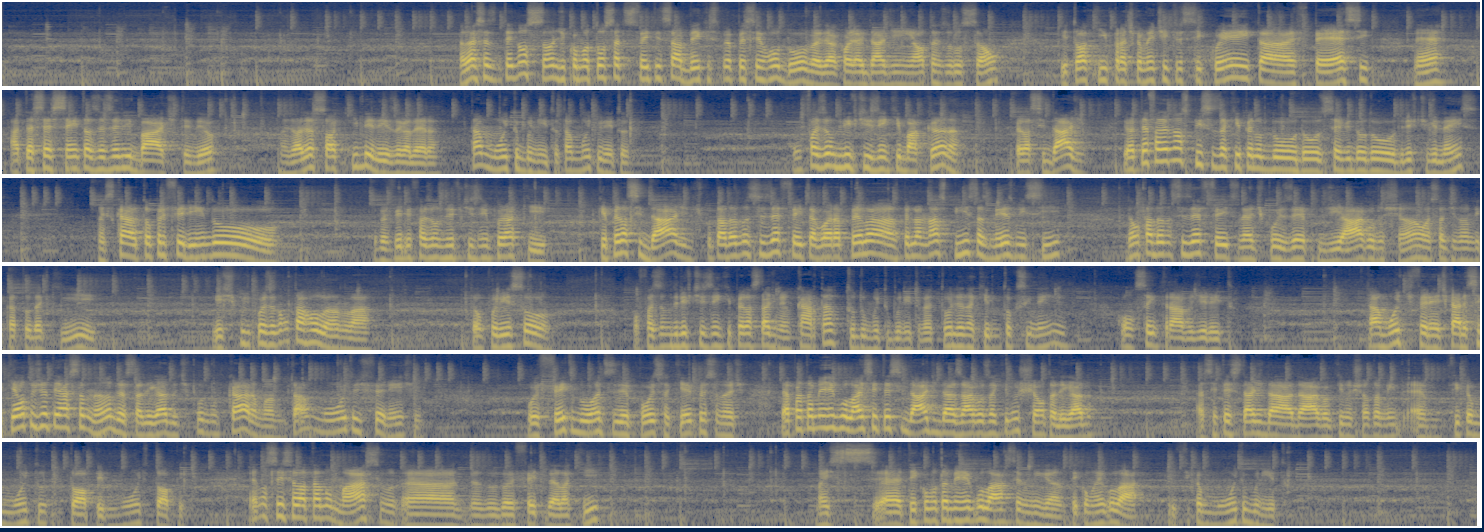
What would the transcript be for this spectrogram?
Galera, vocês não têm noção de como eu tô satisfeito em saber que esse meu PC rodou, velho, a qualidade em alta resolução. E tô aqui praticamente entre 50 FPS, né? até 60 às vezes ele bate, entendeu? Mas olha só que beleza, galera. Tá muito bonito, tá muito bonito. Vamos fazer um driftzinho aqui bacana pela cidade. Eu até falei nas pistas aqui pelo do, do servidor do Drift Villains. Mas cara, eu tô preferindo. Eu prefiro fazer uns driftzinhos por aqui. Porque pela cidade, tipo, tá dando esses efeitos. Agora pela, pela, nas pistas mesmo em si, não tá dando esses efeitos, né? Tipo, exemplo, de água no chão, essa dinâmica toda aqui. Esse tipo de coisa não tá rolando lá. Então por isso, vou fazer um driftzinho aqui pela cidade mesmo. Cara, tá tudo muito bonito, velho. Tô olhando aqui, não tô conseguindo nem concentrar véio, direito. Tá muito diferente, cara. Esse aqui é outro GTA San Andreas, tá ligado? Tipo, cara, mano, tá muito diferente. O efeito do antes e depois, isso aqui é impressionante. Dá pra também regular essa intensidade das águas aqui no chão, tá ligado? Essa intensidade da, da água aqui no chão também é, fica muito top, muito top. Eu não sei se ela está no máximo uh, do, do, efeito dela aqui. Mas é, tem como também regular, se não me engano. Tem como regular. E fica muito bonito.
